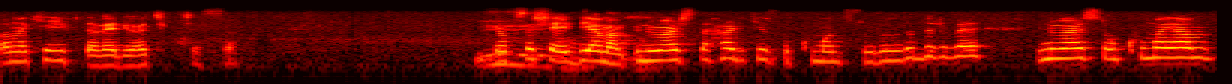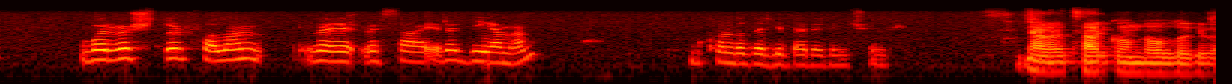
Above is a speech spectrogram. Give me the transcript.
Bana keyif de veriyor açıkçası. Yoksa şey diyemem. Üniversite herkes okumak zorundadır ve üniversite okumayan varoştur falan ve vesaire diyemem. Bu konuda da liberalim çünkü. Evet, her konuda olduğu gibi.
